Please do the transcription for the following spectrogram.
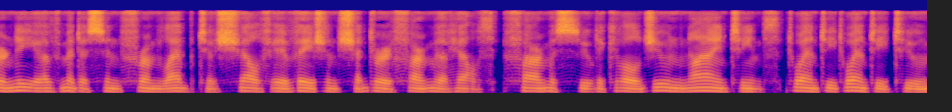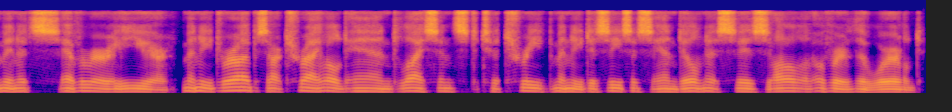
Journey of medicine from lab to shelf evasion Shedir Pharma Health Pharmaceutical June 19, 2022 minutes every year. Many drugs are trialed and licensed to treat many diseases and illnesses all over the world.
